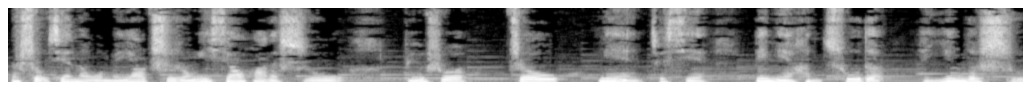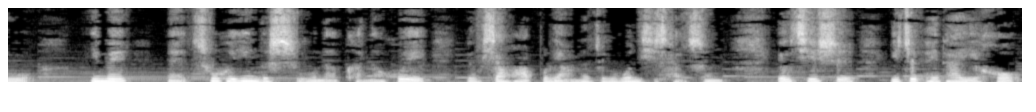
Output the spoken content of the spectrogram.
那首先呢，我们要吃容易消化的食物，比如说粥、面这些，避免很粗的、很硬的食物，因为。哎，粗和硬的食物呢，可能会有消化不良的这个问题产生。尤其是移植胚胎以后，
